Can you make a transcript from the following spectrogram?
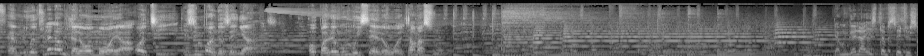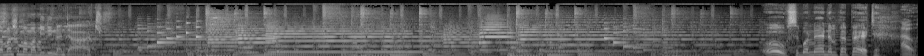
FM lukwethulela umdlalo womoya othi Izimpondo zenyathi obhalwe ngumbuyiselo Walter Masuku. Yamukela isiqebu sethu samashumi amabili nantathu. Oh, sibonene mphephethe. Awu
